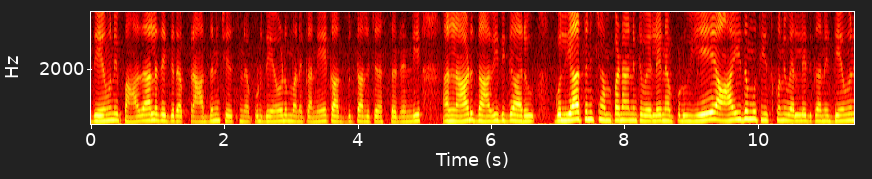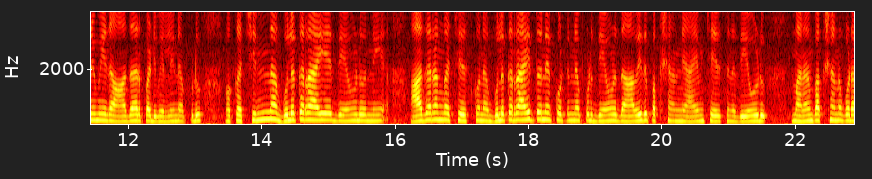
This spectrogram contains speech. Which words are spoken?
దేవుని పాదాల దగ్గర ప్రార్థన చేసినప్పుడు దేవుడు మనకు అనేక అద్భుతాలు చేస్తాడండి. అలనాడు దావిది గారు గుల్యాతుని చంపడానికి వెళ్ళినప్పుడు ఏ ఆయుధము తీసుకొని వెళ్ళలేదు కానీ దేవుని మీద ఆధారపడి వెళ్ళినప్పుడు ఒక చిన్న గులకరాయే దేవుడిని ఆధారంగా చేసుకున్న గులకరాయితోనే కొట్టినప్పుడు దేవుడు దావీదు పక్షాన్ని న్యాయం చేసిన దేవుడు మన పక్షాన కూడా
